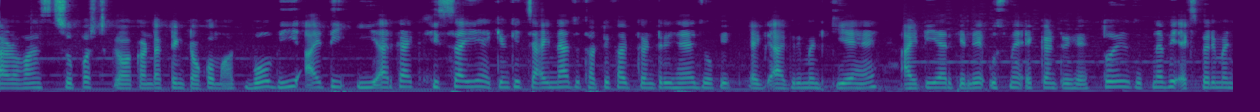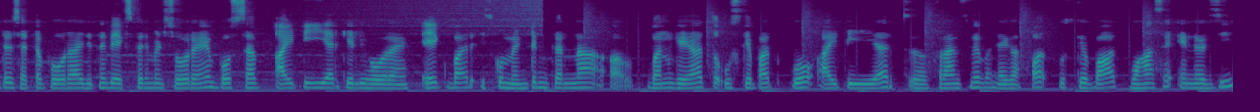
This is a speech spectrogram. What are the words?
advance super conducting tokamak वो भी आई का एक हिस्सा ही है, क्योंकि चाइना जो 35 कंट्री हैं, जो कि एग्रीमेंट किए हैं ITR के लिए उसमें एक कंट्री है। तो ये जितने भी एक्सपेरिमेंटल सेटअप हो रहा है, जितने भी एक्सपेरिमेंट्स हो रहे हैं, वो सब ITR के लिए हो रहे हैं। एक बार इसको मेंटेन करना बन गया तो उसके बाद वो ITR फ्रांस में बनेगा। और उसके बाद वहाँ से एनर्जी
